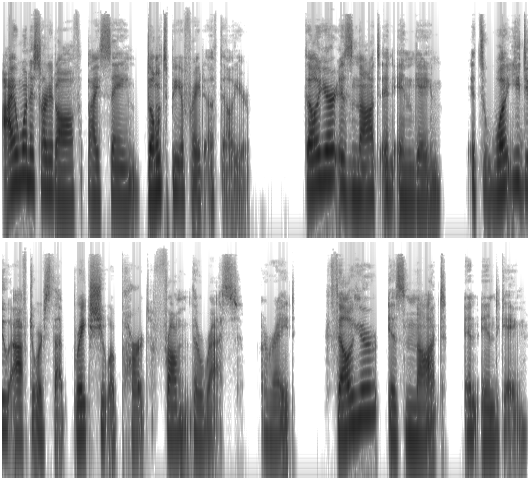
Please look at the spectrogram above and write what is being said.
I want to start it off by saying don't be afraid of failure. Failure is not an end game. It's what you do afterwards that breaks you apart from the rest. All right. Failure is not an end game.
